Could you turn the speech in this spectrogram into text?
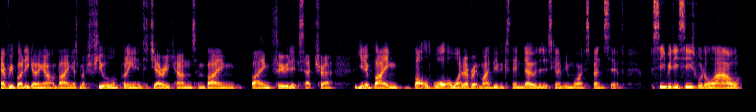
everybody going out and buying as much fuel and putting it into jerry cans and buying buying food, etc., you know, buying bottled water, whatever it might be, because they know that it's going to be more expensive. CBDCs would allow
